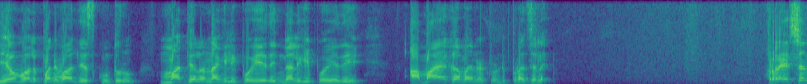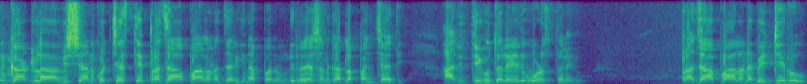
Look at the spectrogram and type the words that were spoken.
ఎవరి వాళ్ళ పని వాళ్ళు చేసుకుంటారు మధ్యలో నగిలిపోయేది నలిగిపోయేది అమాయకమైనటువంటి ప్రజలే. రేషన్ కార్డుల విషయానికి వచ్చేస్తే ప్రజాపాలన జరిగినప్పటి నుండి రేషన్ కార్డుల పంచాయతీ అది తెగుతలేదు ఓడుస్తలేదు. ప్రజాపాలన పెట్టిర్రు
